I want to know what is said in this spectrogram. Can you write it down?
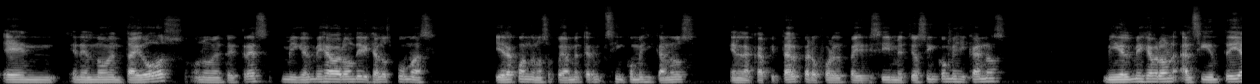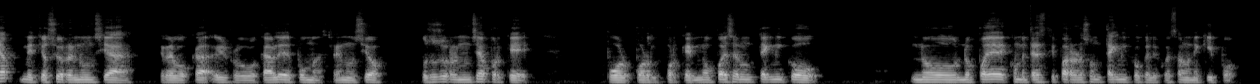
En, en el 92 o 93, Miguel Mejía Barón dirigía a los Pumas y era cuando no se podía meter cinco mexicanos en la capital, pero fuera del país sí metió cinco mexicanos Miguel Mijabrón al siguiente día metió su renuncia irrevocable de Pumas, renunció, puso su renuncia porque, por, porque no puede ser un técnico, no, no puede cometer ese tipo de errores un técnico que le cuesta a un equipo.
